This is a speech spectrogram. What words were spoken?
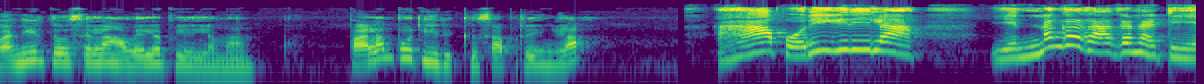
பன்னீர் தோசைலாம் அவைலபிள் இல்லை மேம் பழம்பொரி இருக்குது சாப்பிட்றீங்களா? ஆ பொறிகிறீங்களா என்னங்க காக்க நட்டிய?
